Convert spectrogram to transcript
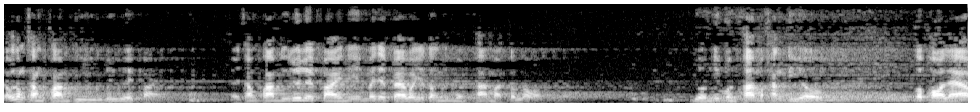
เราต้องทำความดีเรื่อย ๆ ไป แต่ทำความดีเรื่อย ๆ ไปนี่ไม่ได้แปลว่าจะต้องนิมนต์พระมาตลอดโยมนิมนต์พระมาครั้งเดียว ก็พอแล้ว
